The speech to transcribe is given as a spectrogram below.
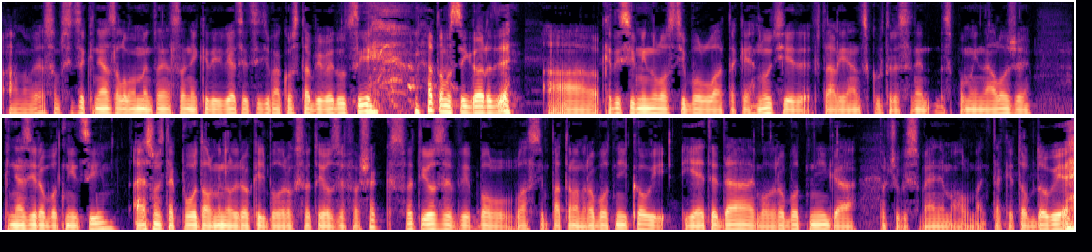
Áno, ja som síce kňaz, ale momentálne sa niekedy viacej cítim ako staby vedúci na tom Sigorde. A kedysi v minulosti bolo také hnutie v Taliansku, ktoré sa spomínalo, že kňazi robotníci. A ja som si tak povedal minulý rok, keď bol rok Sv. Jozefa. Však Sv. Jozef bol vlastne patron robotníkov, je teda, bol robotník a prečo by som ja nemohol mať takéto obdobie.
